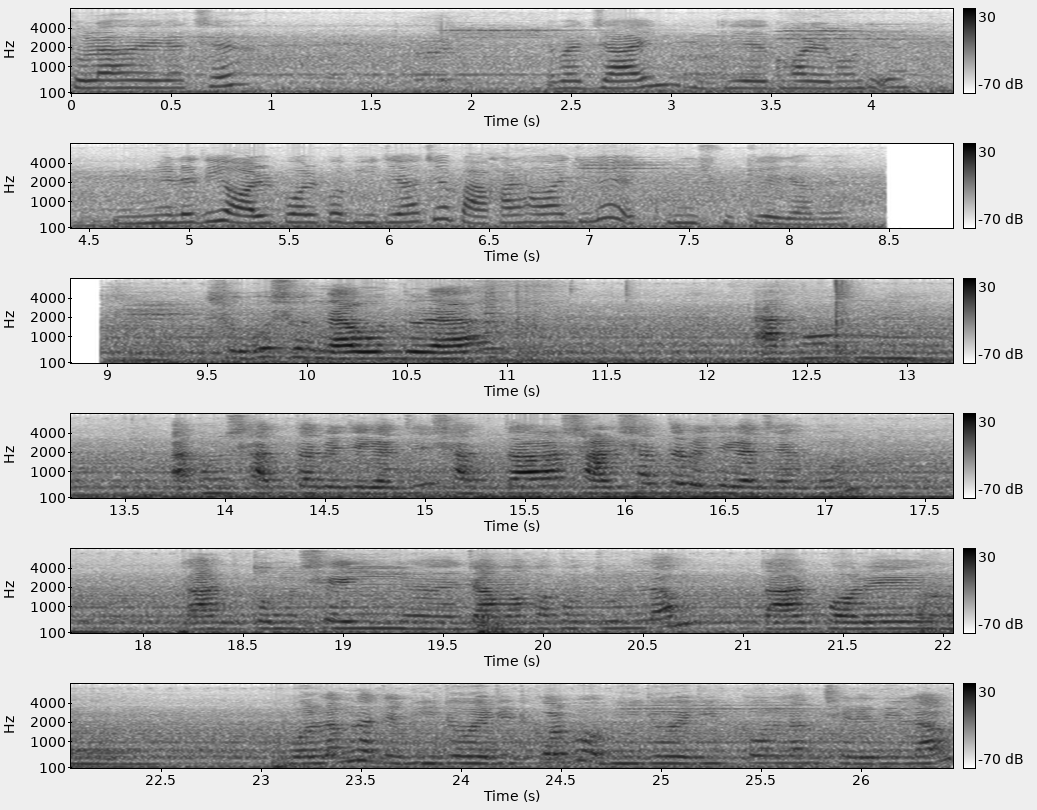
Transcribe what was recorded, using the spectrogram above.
তোলা হয়ে গেছে। এবার যাই, গিয়ে ঘরের মধ্যে মেলে দিয়ে অল্প অল্প ভিজে আছে, পাখার হাওয়ায় দিলে এক্ষুনি শুকিয়ে যাবে। শুভ সন্ধ্যা বন্ধুরা। এখন এখন সাতটা বেজে গেছে, সাতটা, সাড়ে সাতটা বেজে গেছে এখন। তার তো সেই জামা কাপড় তুললাম, তারপরে বললাম না যে ভিডিও এডিট করব ভিডিও এডিট করলাম, ছেড়ে দিলাম।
